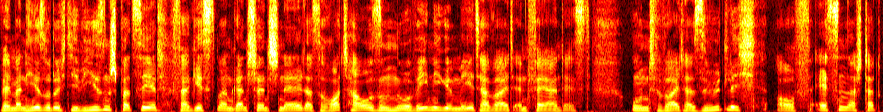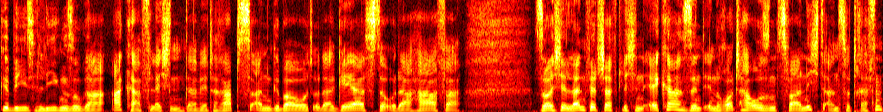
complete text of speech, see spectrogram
Wenn man hier so durch die Wiesen spaziert, vergisst man ganz schön schnell, dass Rotthausen nur wenige Meter weit entfernt ist. Und weiter südlich, auf Essener Stadtgebiet, liegen sogar Ackerflächen. Da wird Raps angebaut oder Gerste oder Hafer. Solche landwirtschaftlichen Äcker sind in Rotthausen zwar nicht anzutreffen,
